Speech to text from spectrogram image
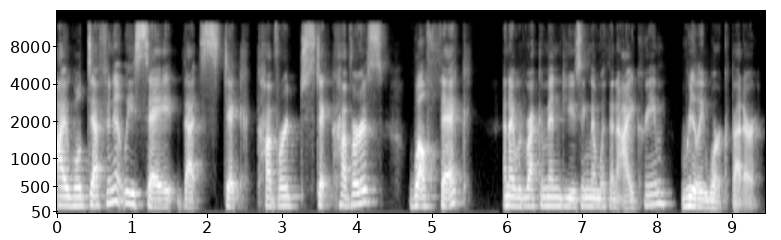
I will definitely say that stick covered stick covers well thick and I would recommend using them with an eye cream really work better.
